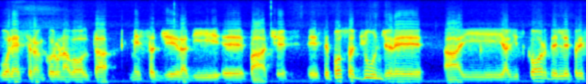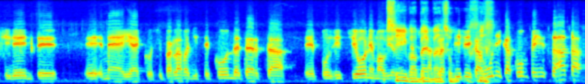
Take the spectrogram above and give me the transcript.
vuole essere ancora una volta messaggera di eh, pace. E se posso aggiungere ai, agli score del Presidente eh, May, ecco, si parlava di seconda e terza eh, posizione, ma ovviamente sì, vabbè, una classifica insomma... unica compensata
